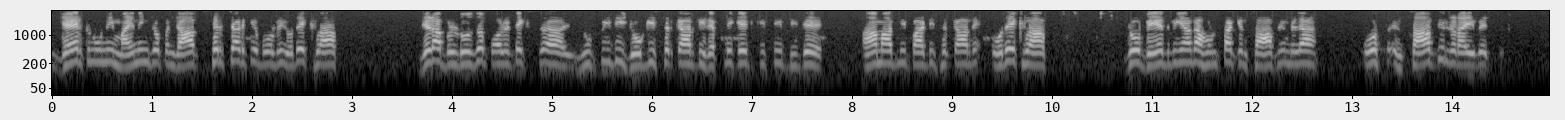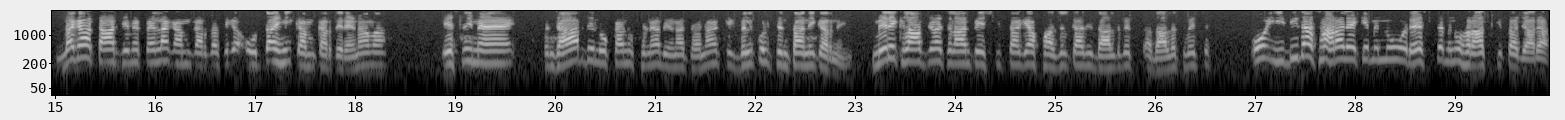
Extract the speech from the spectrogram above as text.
ਗੈਰ ਕਾਨੂੰਨੀ ਮਾਈਨਿੰਗ ਜੋ ਪੰਜਾਬ ਸਿਰ ਚੜ ਕੇ ਬੋਲ ਰਹੀ, ਉਹਦੇ ਖਿਲਾਫ ਜਿਹੜਾ ਬੁਲਡੋਜ਼ਰ ਪੋਲਿਟਿਕਸ ਯੂਪੀ ਦੀ ਯੋਗੀ ਸਰਕਾਰ ਦੀ ਰੈਪਲੀਕੇਟ ਕੀਤੀ ਬੀਜੇ ਆਮ ਆਦਮੀ ਪਾਰਟੀ ਸਰਕਾਰ ਨੇ, ਉਹਦੇ ਖਿਲਾਫ ਜੋ ਬੇਦਬੀਆਂ ਦਾ ਹੁਣ ਤੱਕ ਇਨਸਾਫ ਨਹੀਂ ਮਿਲਿਆ, ਉਸ ਇਨਸਾਫ ਦੀ ਲੜਾਈ ਵਿੱਚ ਲਗਾਤਾਰ ਜਿਵੇਂ ਪਹਿਲਾਂ ਕੰਮ ਕਰਦਾ ਸੀਗਾ ਉਦਾਂ ਹੀ ਕੰਮ ਕਰਦੇ ਰਹਿਣਾ ਵਾ। ਇਸ ਲਈ ਮੈਂ ਪੰਜਾਬ ਦੇ ਲੋਕਾਂ ਨੂੰ ਸੁਣਿਆ ਦੇਣਾ ਚਾਹੁੰਦਾ ਕਿ ਬਿਲਕੁਲ ਚਿੰਤਾ ਨਹੀਂ ਕਰਨੀ। ਮੇਰੇ ਖਿਲਾਫ ਜਿਹੜਾ ਚਲਾਨ ਪੇਸ਼ ਕੀਤਾ ਗਿਆ ਫਾਜ਼ਿਲਕਾ ਦੀ ਅਦਾਲਤ ਵਿੱਚ ਅਦਾਲਤ ਵਿੱਚ, ਉਹ ਈਡੀ ਦਾ ਸਹਾਰਾ ਲੈ ਕੇ ਮੈਨੂੰ ਅਰੈਸਟ ਤੇ ਮੈਨੂੰ ਹਰਾਸ ਕੀਤਾ ਜਾ ਰਿਹਾ।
